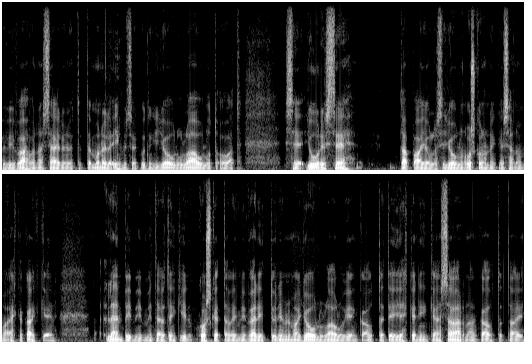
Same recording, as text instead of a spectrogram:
hyvin vahvana säilynyt, että monelle ihmiselle kuitenkin joululaulut ovat se, juuri se tapa, jolla se joulun uskonnollinenkin sanoma ehkä kaikkein lämpimimmin tai jotenkin koskettavimmin välittyy nimenomaan joululaulujen kautta, ei ehkä niinkään saarnan kautta tai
